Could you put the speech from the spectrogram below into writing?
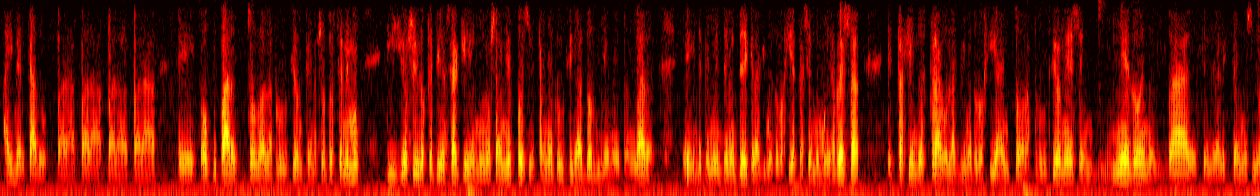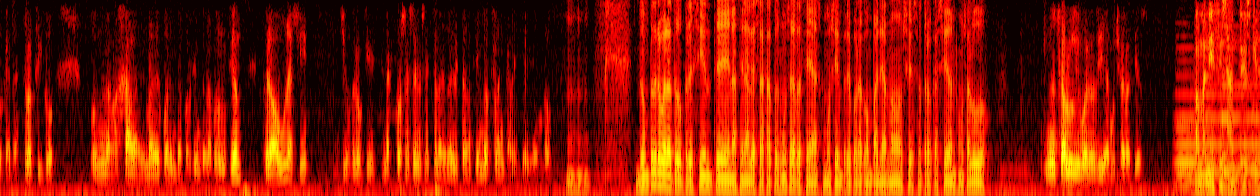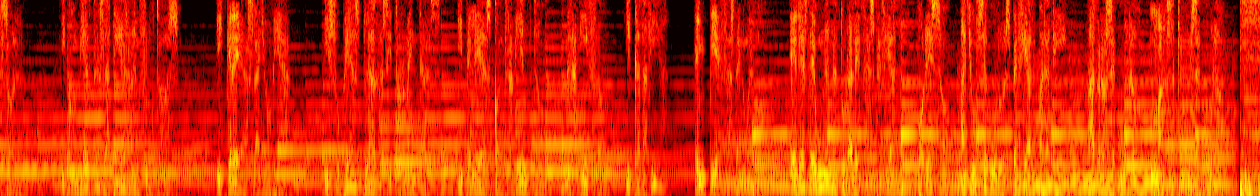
hay mercado para, para, para, para eh, ocupar toda la producción que nosotros tenemos y yo soy de los que piensa que en unos años pues España producirá dos millones de toneladas, eh, independientemente de que la climatología está siendo muy adversa, está haciendo estragos la climatología en todas las producciones, en miedo, en olivar, el cereal este año ha sido catastrófico, con una bajada de más del 40% de la producción, pero aún así yo creo que las cosas en el sector agrario están haciendo francamente bien. ¿no? Don Pedro Barato, presidente nacional de Saja, pues muchas gracias, como siempre, por acompañarnos en esta otra ocasión. Un saludo. Un saludo y buenos días. Muchas gracias. Amaneces antes que el sol y conviertes la tierra en frutos y creas la lluvia y superas plagas y tormentas y peleas contra viento, granizo y cada día empiezas de nuevo. Eres de una naturaleza especial. Por eso hay un seguro especial para ti. Agroseguro, más que un seguro.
